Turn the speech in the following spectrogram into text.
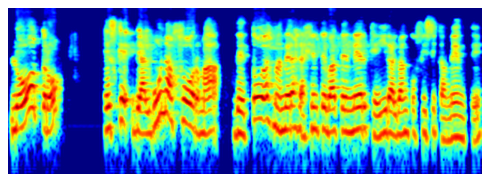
Lo otro es que de alguna forma, de todas maneras, la gente va a tener que ir al banco físicamente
